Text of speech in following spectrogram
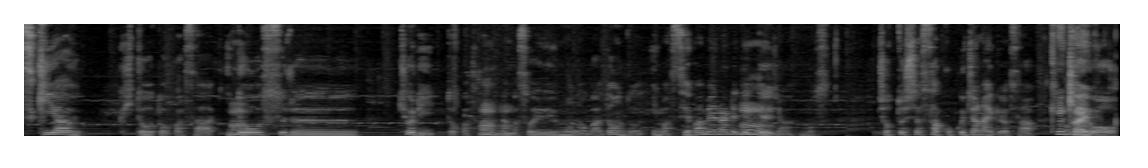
付き合う人とかさ移動する距離とかさ、うんうん。なんかそういうものがどんどん今狭められてってるじゃん、もうちょっとした鎖国じゃないけどさ県外県をを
